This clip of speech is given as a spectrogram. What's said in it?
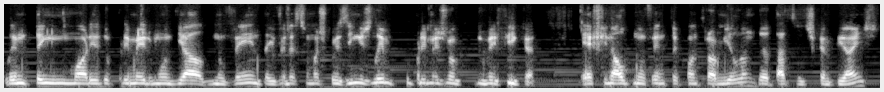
lembro tenho memória do primeiro Mundial de 90 e ver assim umas coisinhas, lembro que o primeiro jogo do Benfica é a final de 90 contra o Milan, da Taça dos Campeões,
